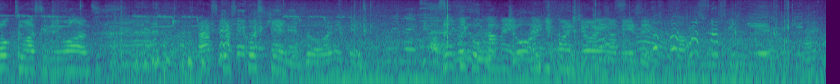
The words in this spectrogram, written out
Talk to us if you want. Ask us questions or anything. Thank you for coming. Thank you for enjoying our music. Thank you.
